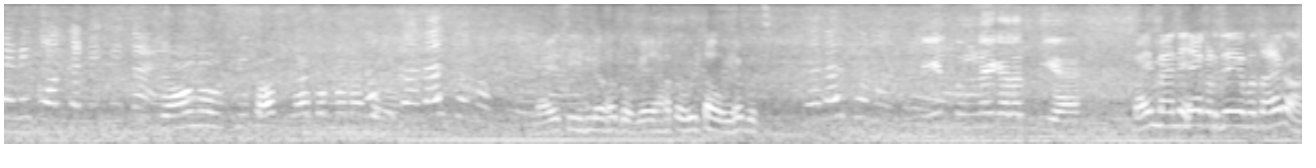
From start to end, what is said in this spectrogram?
मैंने कॉल करने के लिए कहा है। जाओ ना उसके साथ मैं कब मना करूँ गलत समझ रहे हो। भाई सीन गलत हो गया यहाँ तो उल्टा हो गया कुछ। गलत समझ रहे सीन हो। तुमने गलत किया है। भाई मैंने क्या कर दिया ये बताएगा?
